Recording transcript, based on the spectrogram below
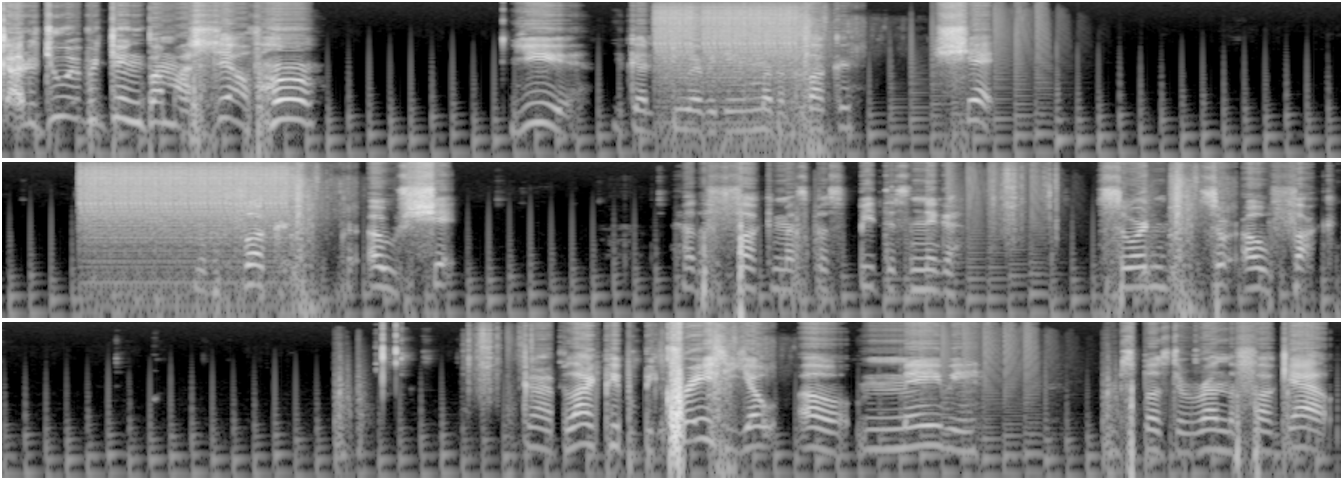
Gotta do everything by myself, huh? Yeah, you gotta do everything, motherfucker. Shit. Motherfucker. Oh, shit. How the fuck am I supposed to beat this nigga? Swording? Sword? Oh, fuck. God, black people be crazy, yo. Oh, maybe I'm supposed to run the fuck out.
